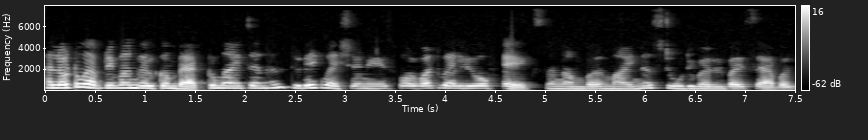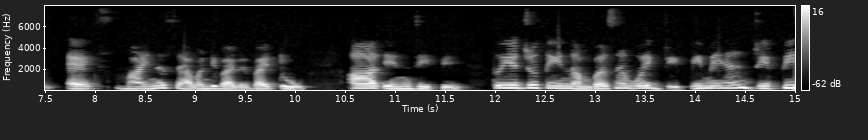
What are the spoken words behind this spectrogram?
Hello to everyone, welcome back to my channel. Today question is for what value of x the number minus 2 divided by 7 x minus 7 divided by 2 are in GP. तो ये जो तीन नंबर्स हैं वो एक GP में हैं GP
